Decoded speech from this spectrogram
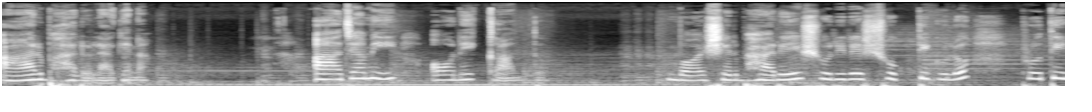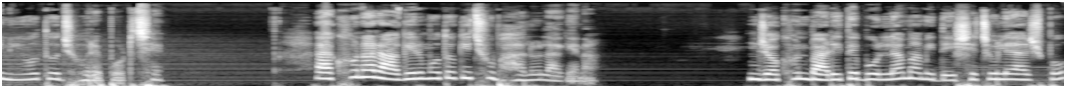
আর ভালো লাগে না। আজ আমি অনেক ক্লান্ত। বয়সের ভারে শরীরের শক্তিগুলো প্রতিনিয়ত ঝরে পড়ছে। এখন আর আগের মতো কিছু ভালো লাগে না। যখন বাড়িতে বললাম আমি দেশে চলে আসব,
